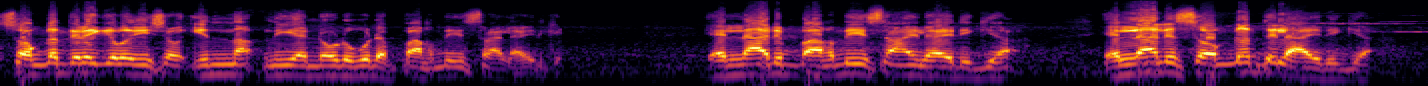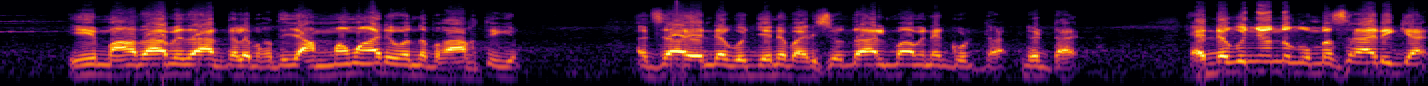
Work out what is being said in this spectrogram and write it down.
സ്വർഗത്തിലേക്ക് പോയി ഈശോ ഇന്ന് നീ എന്നോടുകൂടെ പർദീസാലായിരിക്കും എല്ലാവരും പർദീസായിലായിരിക്കുക. എല്ലാവരും സ്വർഗത്തിലായിരിക്കുക. ഈ മാതാപിതാക്കൾ പ്രത്യേകിച്ച് അമ്മമാർ വന്ന് പ്രാർത്ഥിക്കും. അച്ഛാ എന്റെ കുഞ്ഞിന് പരിശുദ്ധാത്മാവിനെ കിട്ട കിട്ടാൻ. എന്റെ കുഞ്ഞൊന്ന് കുമ്പസാരിക്കാൻ.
